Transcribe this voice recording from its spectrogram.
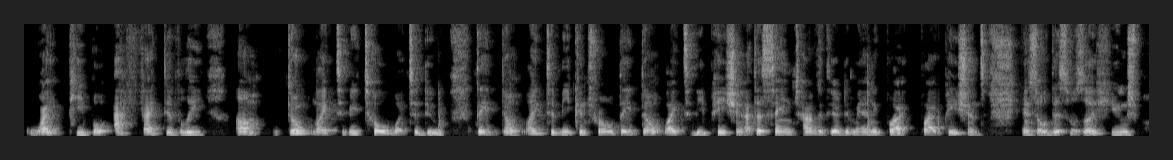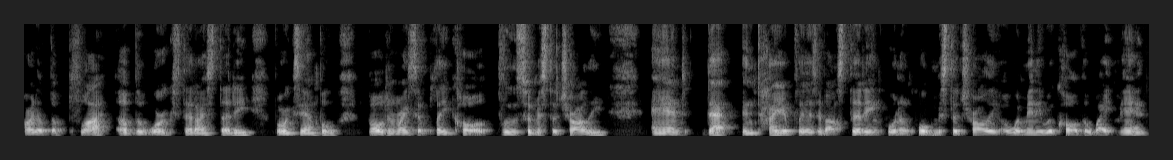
white people affectively um, don't like to be told what to do. They don't like to be controlled. They don't like to be patient at the same time that they're demanding black black patience. And so this was a huge part of the plot of the works that I study. For example, Baldwin writes a play called Blues for Mr. Charlie. And that entire play is about studying, quote unquote, Mr. Charlie, or what many would call the white man.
